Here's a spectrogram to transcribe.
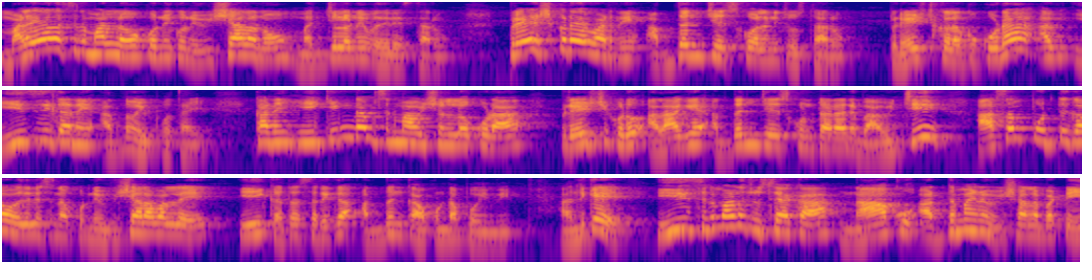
మలయాళ సినిమాల్లో కొన్ని కొన్ని విషయాలను మధ్యలోనే వదిలేస్తారు. ప్రేక్షకుడే వాటిని అర్థం చేసుకోవాలని చూస్తారు. ప్రేక్షకులకు కూడా అవి ఈజీగానే అర్థమైపోతాయి. కానీ ఈ కింగ్డమ్ సినిమా విషయంలో కూడా ప్రేక్షకుడు అలాగే అర్థం చేసుకుంటారని భావించి అసంపూర్తిగా వదిలేసిన కొన్ని విషయాల వల్లే ఈ కథ సరిగా అర్థం కాకుండా పోయింది. అందుకే ఈ సినిమాను చూశాక నాకు అర్థమైన విషయాలను బట్టి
